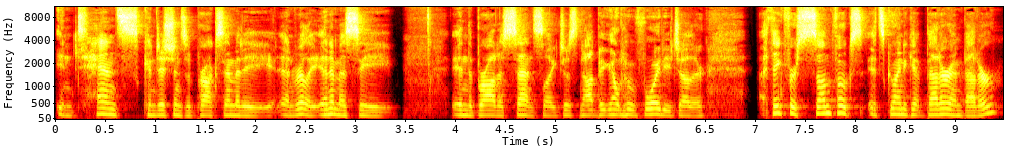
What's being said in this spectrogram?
intense conditions of proximity and really intimacy in the broadest sense, like just not being able to avoid each other, I think for some folks it's going to get better and better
